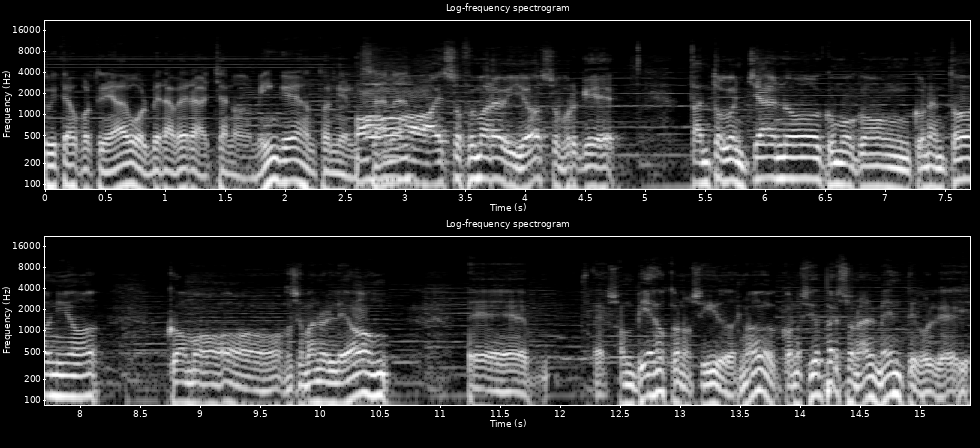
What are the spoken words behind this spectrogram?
¿Tuviste oportunidad de volver a ver a Chano Domínguez, Antonio Lizana? Oh, eso fue maravilloso porque tanto con Chano como con, con Antonio, como José Manuel León, eh, son viejos conocidos, ¿no? Conocidos personalmente, porque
